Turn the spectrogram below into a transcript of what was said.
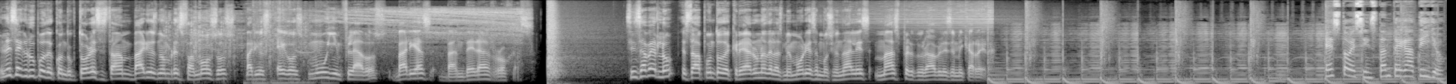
En ese grupo de conductores estaban varios nombres famosos, varios egos muy inflados, varias banderas rojas. Sin saberlo, estaba a punto de crear una de las memorias emocionales más perdurables de mi carrera. Esto es Instante Gatillo.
